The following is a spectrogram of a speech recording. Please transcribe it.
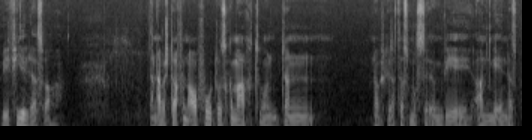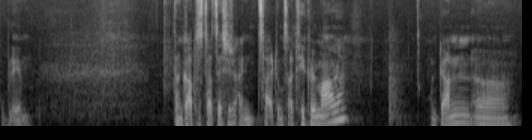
wie viel das war. Dann habe ich davon auch Fotos gemacht und dann habe ich gedacht, das musste irgendwie angehen, das Problem. Dann gab es tatsächlich einen Zeitungsartikel mal und dann äh,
